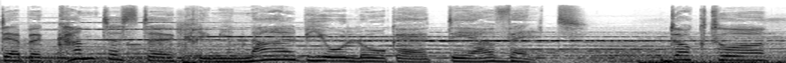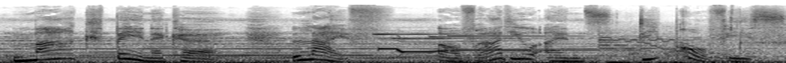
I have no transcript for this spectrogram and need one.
der bekannteste Kriminalbiologe der Welt. Dr. Marc Benecke, live auf Radio 1, die Profis.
